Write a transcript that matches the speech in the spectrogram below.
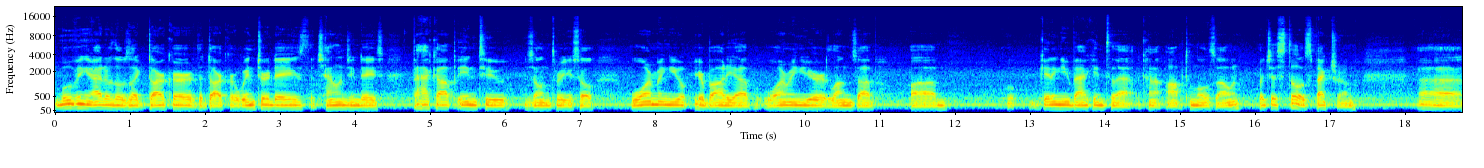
moving out of those like darker the darker winter days the challenging days back up into zone three so warming you, your body up warming your lungs up um, getting you back into that kind of optimal zone which is still a spectrum uh,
